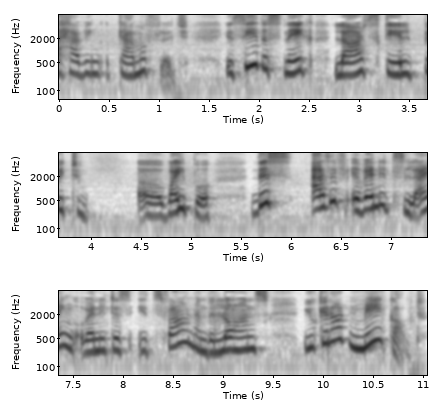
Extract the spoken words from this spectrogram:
having camouflage. You see the snake, large scale pit uh, viper. This as if when it's lying, when it is it's found on the lawns, you cannot make out.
